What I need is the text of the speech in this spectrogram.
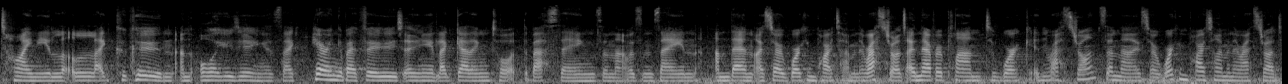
tiny little like cocoon, and all you're doing is like hearing about food, and you're like getting taught the best things, and that was insane. And then I started working part time in the restaurant. I never planned to work in restaurants, and then I started working part time in the restaurant,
